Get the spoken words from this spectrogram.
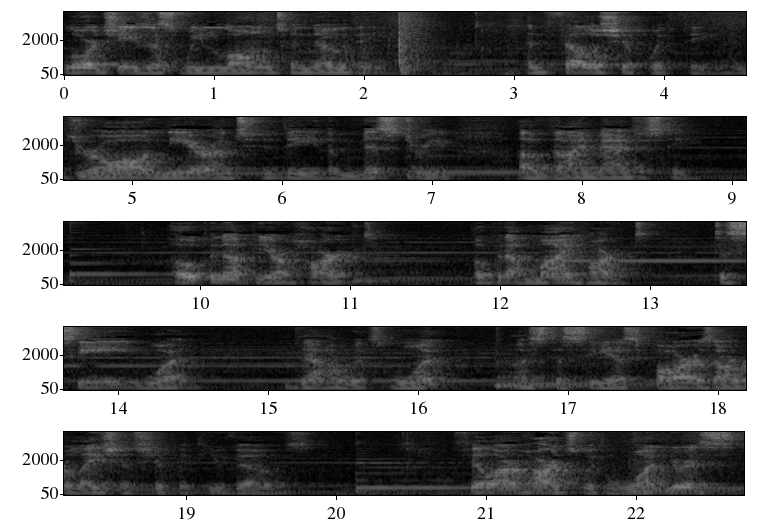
Lord Jesus, we long to know thee and fellowship with thee, and draw near unto thee the mystery of thy majesty. Open up your heart, open up my heart to see what thou wouldst want us to see as far as our relationship with you goes. Fill our hearts with wondrous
